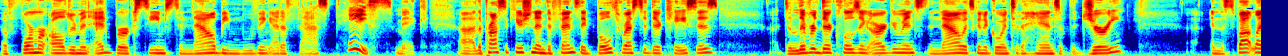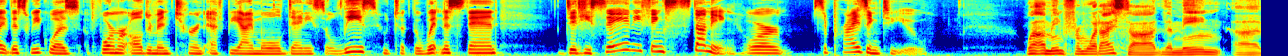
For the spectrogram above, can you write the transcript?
of former Alderman Ed Burke seems to now be moving at a fast pace, Mick. Uh, the prosecution and defense, they both rested their cases, uh, delivered their closing arguments, and now it's going to go into the hands of the jury. In the spotlight this week was former alderman turned FBI mole Danny Solis, who took the witness stand. Did he say anything stunning or surprising to you? Well, I mean, from what I saw, the main uh,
